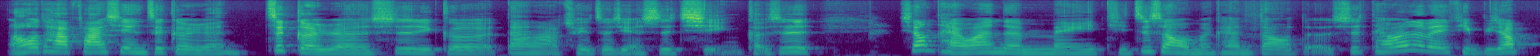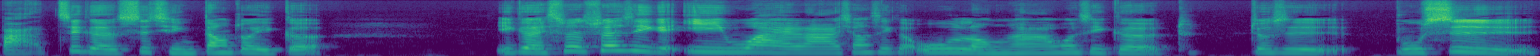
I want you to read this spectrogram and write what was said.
然后他发现这个人，这个人是一个大纳粹这件事情。可是像台湾的媒体，至少我们看到的是台湾的媒体比较把这个事情当做一个一个算算是一个意外啦，像是一个乌龙啊，或是一个就是不是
